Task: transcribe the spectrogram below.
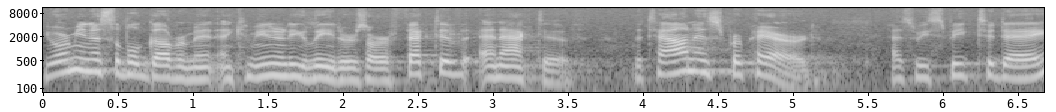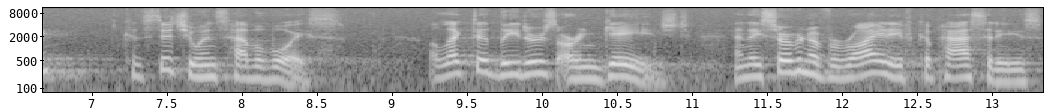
Your municipal government and community leaders are effective and active. The town is prepared. As we speak today, constituents have a voice. Elected leaders are engaged and they serve in a variety of capacities,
